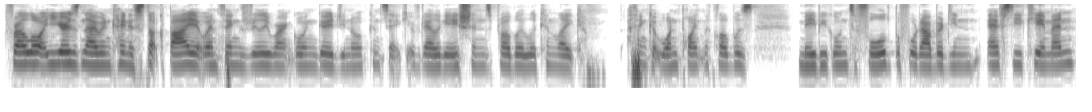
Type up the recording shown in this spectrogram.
for a lot of years now and kind of stuck by it when things really weren't going good. You know, consecutive relegations probably looking like I think at one point the club was maybe going to fold before Aberdeen FC came in.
